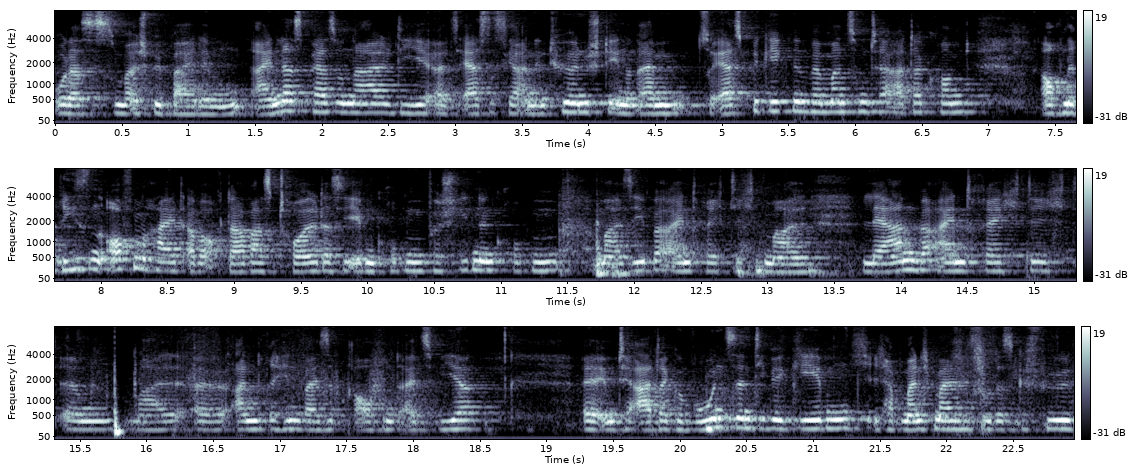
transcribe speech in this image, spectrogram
Oder es ist zum Beispiel bei dem Einlasspersonal, die als erstes ja an den Türen stehen und einem zuerst begegnen, wenn man zum Theater kommt auch eine Riesenoffenheit, aber auch da war es toll, dass sie eben Gruppen, verschiedenen Gruppen, mal sehbeeinträchtigt, mal lernbeeinträchtigt, ähm, mal äh, andere Hinweise brauchend, als wir äh, im Theater gewohnt sind, die wir geben. Ich, ich habe manchmal so das Gefühl,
